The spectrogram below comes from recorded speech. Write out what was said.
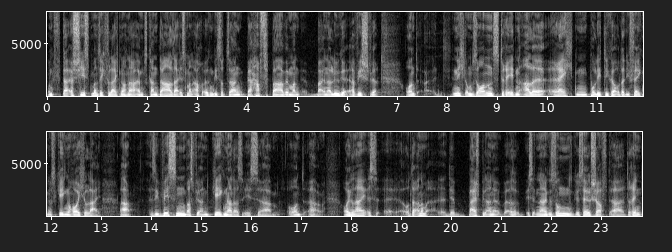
Und da erschießt man sich vielleicht noch nach einem Skandal. Da ist man auch irgendwie sozusagen behaftbar, wenn man bei einer Lüge erwischt wird. Und nicht umsonst reden alle rechten Politiker oder die Fake News gegen Heuchelei. Äh, sie wissen, was für ein Gegner das ist. Äh, und äh, Heuchelei ist unter anderem der Beispiel einer, also ist in einer gesunden Gesellschaft drin,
